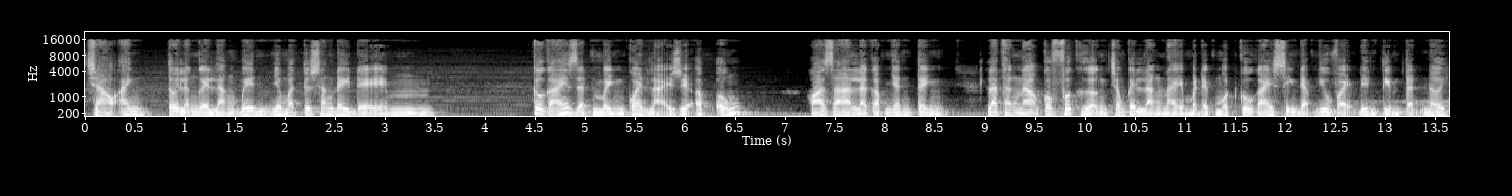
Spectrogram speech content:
Chào anh, Tôi là người làng bên Nhưng mà tôi sang đây để Cô gái giật mình quay lại rồi ấp úng. Hóa ra là gặp nhân tình. Là thằng nào có phước hưởng trong cái làng này Mà được một cô gái xinh đẹp như vậy Đến tìm tận nơi?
